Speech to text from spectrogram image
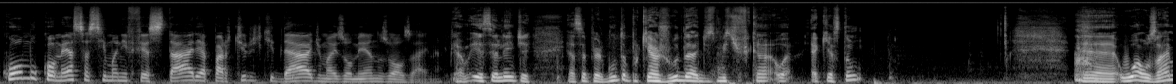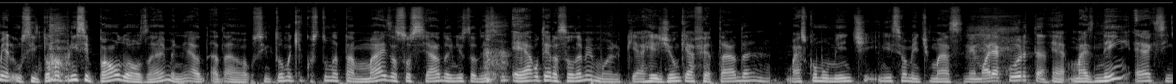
como começa a se manifestar e a partir de que idade, mais ou menos, o Alzheimer? É excelente essa pergunta, porque ajuda a desmistificar a questão é, o Alzheimer, o sintoma principal do Alzheimer, né, a, a, o sintoma que costuma estar mais associado ao início da doença é a alteração da memória, que é a região que é afetada mais comumente inicialmente. Mas, memória curta. É, mas nem é assim,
